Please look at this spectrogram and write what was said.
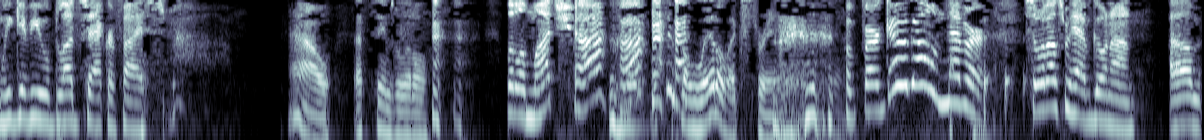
we give you a blood sacrifice. Oh. That seems a little. Little much, huh? Huh? that seems a little extreme. For Google, never. So what else we have going on? Um,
